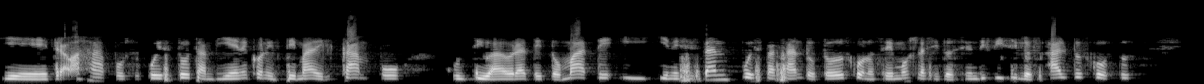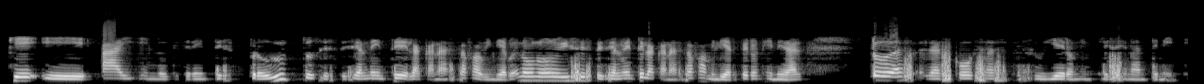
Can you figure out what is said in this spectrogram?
que trabaja, por supuesto, también con el tema del campo, cultivadora de tomate y quienes están pues pasando, todos conocemos la situación difícil, los altos costos que eh, hay en los diferentes productos, especialmente de la canasta familiar. Bueno, uno dice especialmente la canasta familiar, pero en general todas las cosas subieron impresionantemente.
